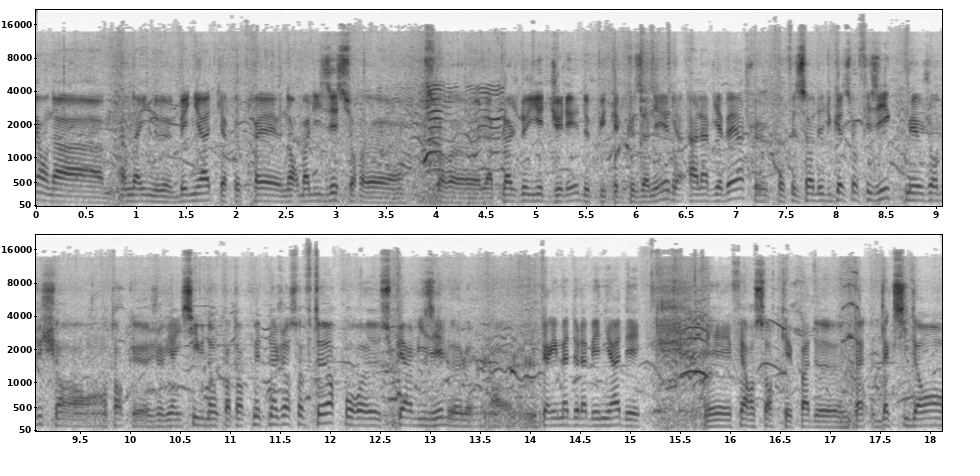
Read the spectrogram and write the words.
On a, une baignade qui est à peu près normalisée sur, euh, euh, la plage de Yedjele depuis quelques années. Alain Viebert, je suis professeur d'éducation physique, mais aujourd'hui je viens ici donc en tant que maître nageur sauveteur pour euh, superviser le, périmètre de la baignade et, faire en sorte qu'il n'y ait pas de- d'a- d'accident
